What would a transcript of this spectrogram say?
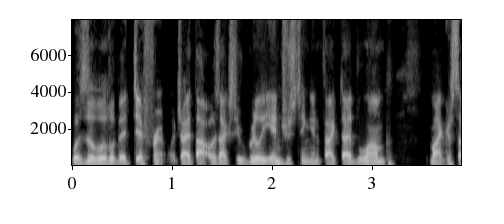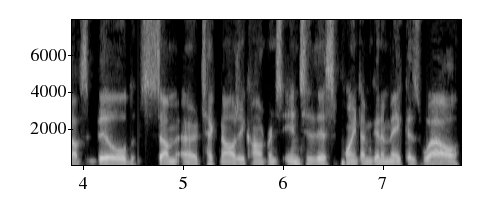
was a little bit different, which I thought was actually really interesting. In fact, I'd lump Microsoft's Build some uh, technology conference into this point I'm going to make as well,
